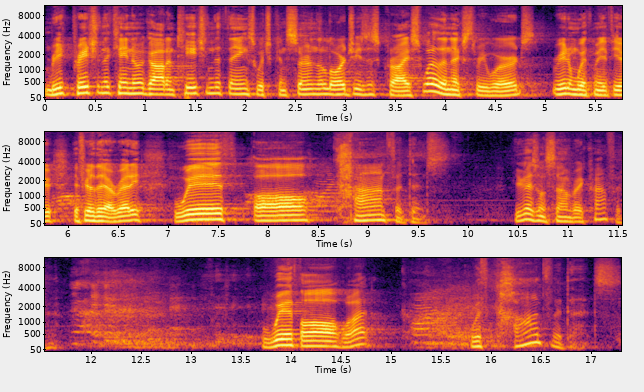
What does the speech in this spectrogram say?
Re- preaching the kingdom of God and teaching the things which concern the Lord Jesus Christ. What are the next three words? Read them with me if you're, if you're there. Ready? With all confidence. You guys don't sound very confident. With all what? Confidence. With confidence.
